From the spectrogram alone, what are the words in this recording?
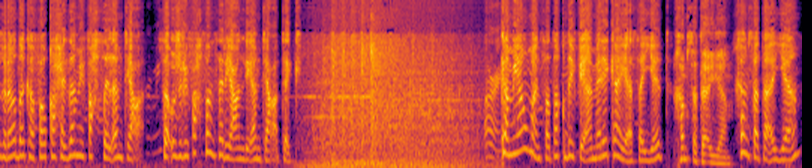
أغراضك فوق حزام فحص الأمتعة. سأجري فحصا سريعا لأمتعتك. كم يوما ستقضي في أمريكا يا سيد؟ خمسة أيام. خمسة أيام؟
